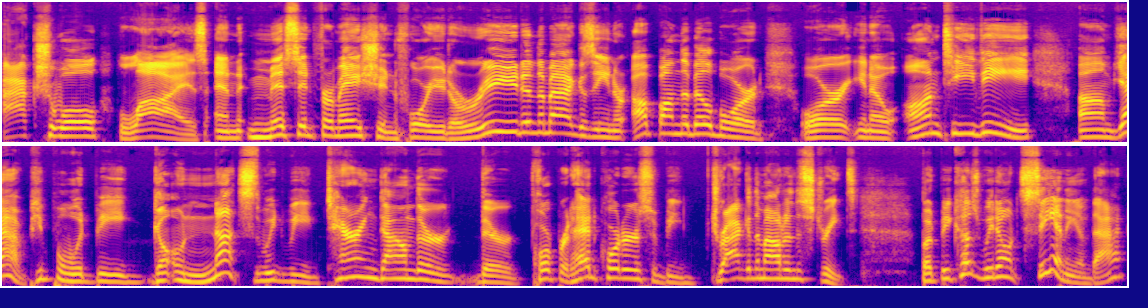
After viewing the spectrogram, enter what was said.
actual lies and misinformation for you to read in the magazine or up on the billboard or you know on tv um yeah people would be going nuts. We'd be tearing down their their corporate headquarters. Would be dragging them out in the streets but because we don't see any of that,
